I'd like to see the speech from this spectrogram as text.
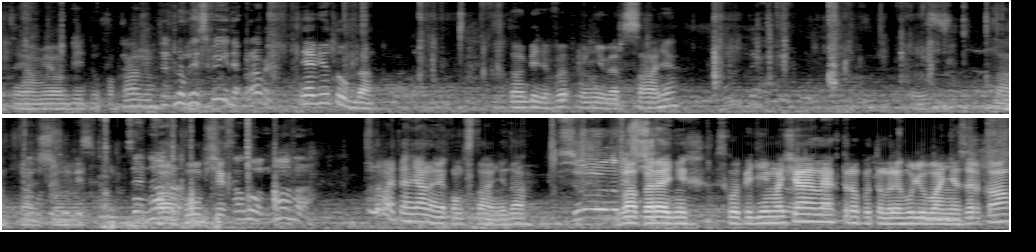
От я вам його обійду покажу. Це ж ну, не спійде, правильно? Я в YouTube, да. Автомобіль в універсалі. Так, далі у нас. Це надо. Салон надо. Ну, Давайте глянемо в якому стані, да. Все, ну Два передніх склопідіймача електро, потім регулювання зеркал.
